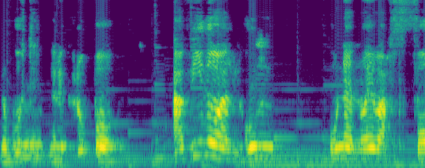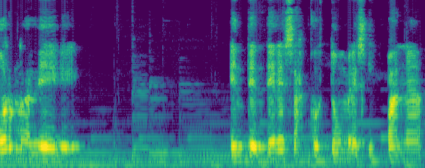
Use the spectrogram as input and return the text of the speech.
nos gusta estar en grupo. ¿Ha habido algún una nueva forma de entender esas costumbres hispanas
